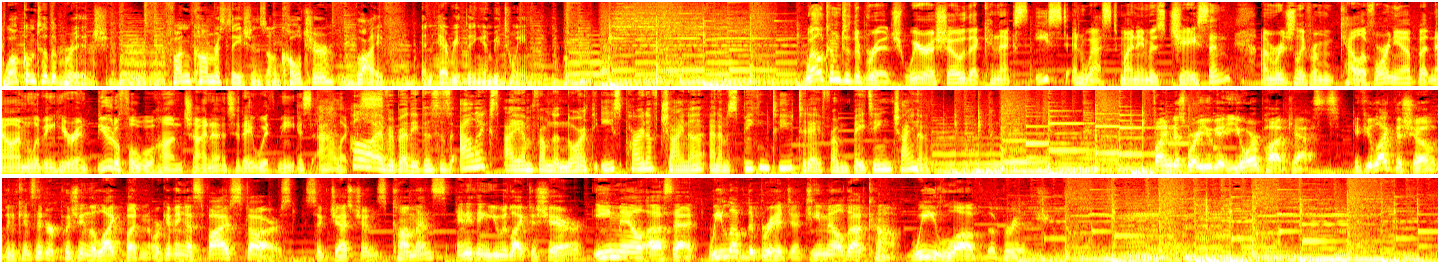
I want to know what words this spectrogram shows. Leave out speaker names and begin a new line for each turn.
Welcome to The Bridge. Fun conversations on culture, life, and everything in between.
Welcome to The Bridge. We're a show that connects East and West. My name is Jason. I'm originally from California, but now I'm living here in beautiful Wuhan, China. Today with me is Alex.
Hello, everybody. This is Alex. I am from the northeast part of China, and I'm speaking to you today from Beijing, China.
Find us where you get your podcasts. If you like the show, then consider pushing the like button or giving us five stars. Suggestions, comments, anything you would like to share? Email us at we love the bridge at gmail.com. We love the bridge.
